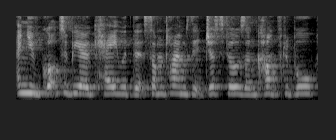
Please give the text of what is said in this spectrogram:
And you've got to be okay with that. Sometimes it just feels uncomfortable.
